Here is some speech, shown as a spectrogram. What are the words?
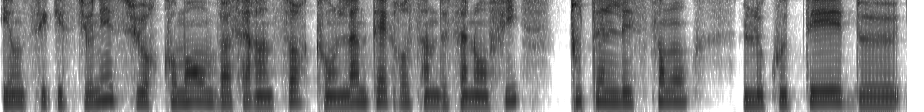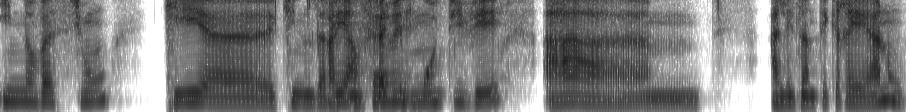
Et on s'est questionné sur comment on va faire en sorte qu'on l'intègre au sein de Sanofi tout en laissant le côté de innovation qui, euh, qui nous avait en fait motivé à, euh, à les intégrer à nous.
